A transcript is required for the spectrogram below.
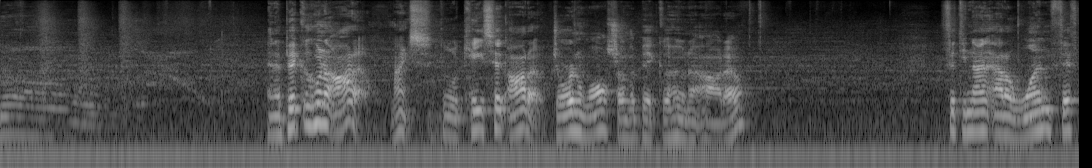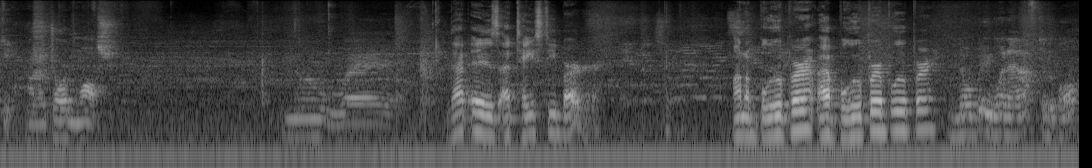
No. And a Big Kahuna auto. Nice. A little case hit auto. Jordan Walsh on the Big Kahuna auto. 59 out of 150 on the Jordan Walsh. No way. That is a tasty burger. On a blooper, a blooper blooper. Nobody went after the ball.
